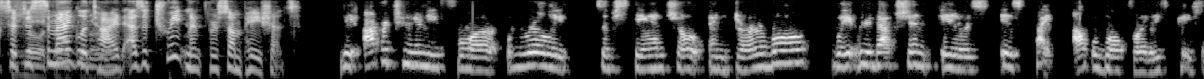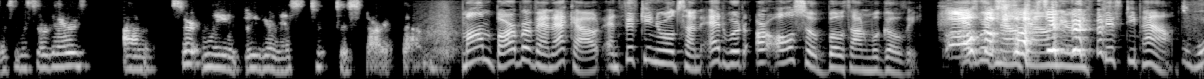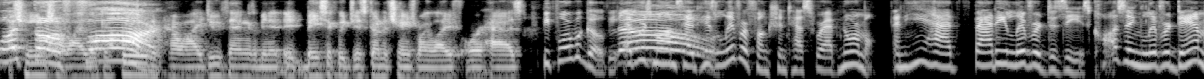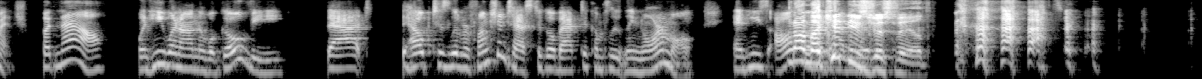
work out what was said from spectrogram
such There's as no adult in the room. semaglutide as a treatment for some patients. the opportunity for really substantial and durable weight reduction is is quite palpable for these patients. And so there's um, certainly an eagerness to, to start them. Mom Barbara Van Eckhout and 15 year old son Edward are also both on Wegovy. Oh, Edward now down nearly 50 pounds. What change the how I look at food and fuck? how I do things. I mean, it, it basically just going to change my life or has. Before Wegovy, Edward's mom said his liver function tests were abnormal and he had fatty liver disease causing liver damage. But now, when he went on the Wegovy, that helped his liver function test to go back to completely normal. And he's also No, my had to have a kidneys just failed.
